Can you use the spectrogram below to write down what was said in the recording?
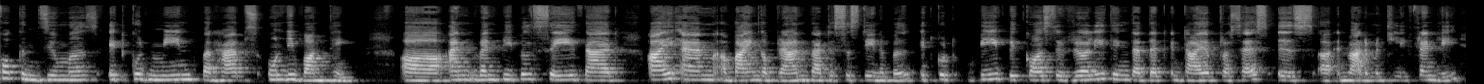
for consumers it could mean perhaps only one thing uh, and when people say that I am buying a brand that is sustainable, it could be because they really think that that entire process is uh, environmentally friendly,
